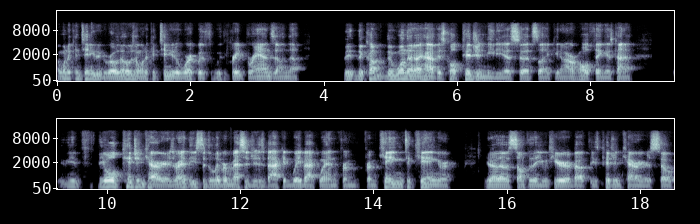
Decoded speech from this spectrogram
i want to continue to grow those i want to continue to work with with great brands on the the the, com- the one that i have is called pigeon media so it's like you know our whole thing is kind of the old pigeon carriers, right? They used to deliver messages back in way back when from from king to king, or you know, that was something that you would hear about these pigeon carriers. So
